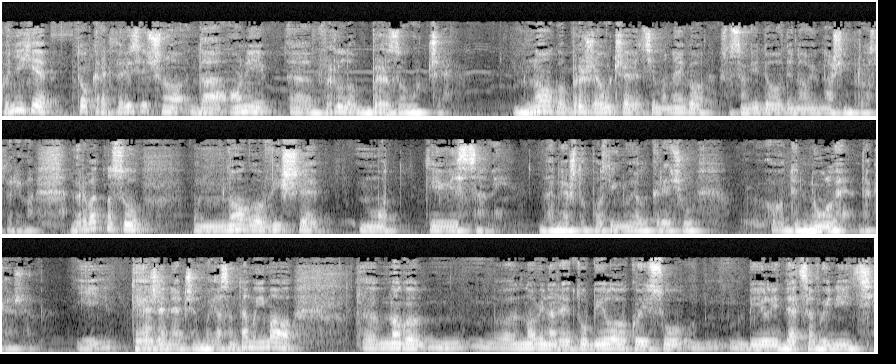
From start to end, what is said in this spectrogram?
Kod njih je to karakteristično da oni e, vrlo brzo uče. Mnogo brže uče recimo nego što sam video ovde na ovim našim prostorima. Verovatno su mnogo više motivisani da nešto postignu, jer kreću od nule, da kažem. I teže nečemu. Ja sam tamo imao e, mnogo novinara je tu bilo koji su bili deca vojnici.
